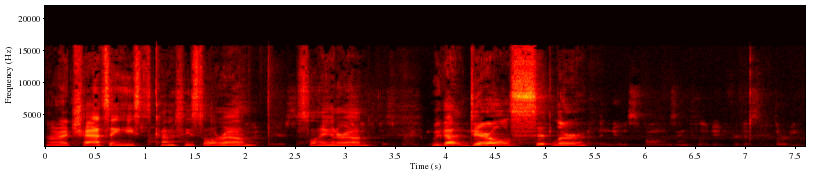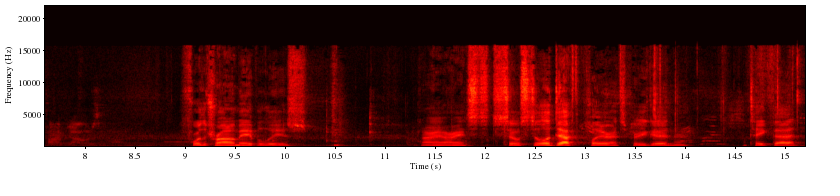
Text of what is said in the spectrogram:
All right, Chad saying he's kind of he's still around, still hanging around. We got Darryl Sittler for the Toronto Maple Leafs. All right, all right. So still a depth player. That's pretty good. I'll take that.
